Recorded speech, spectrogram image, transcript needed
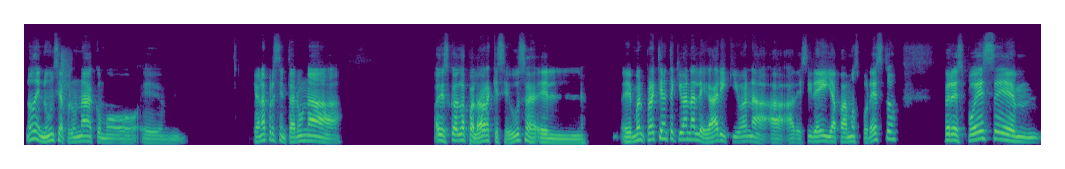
no denuncia, pero una como, eh, que van a presentar una, ay, es la palabra que se usa, el, eh, bueno, prácticamente que iban a alegar y que iban a, a, decir, hey, ya pagamos por esto, pero después em,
